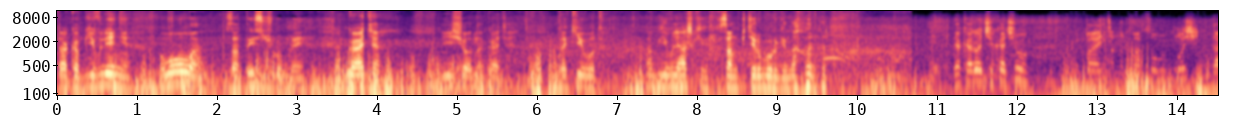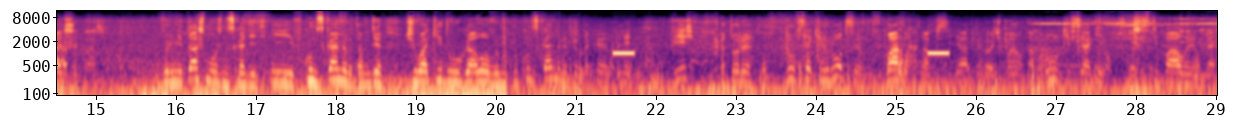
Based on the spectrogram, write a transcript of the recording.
Так, объявление. Лола за тысячу рублей. Катя и еще одна Катя. Такие вот объявляшки в Санкт-Петербурге. Я, короче, хочу пойти на Дворцовую площадь. Дальше в Эрмитаж можно сходить и в Кунсткамеру, там где чуваки двухголовые. Ну, Кунсткамера это такая, блядь, вещь, которая, ну, всякие уродцы в банках, нахуй, сидят, короче, понял, там руки всякие, шестипалые, блядь,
